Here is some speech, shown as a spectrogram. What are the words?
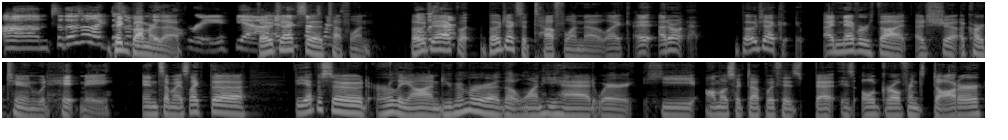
Um, so those are like those big are bummer though. Three, yeah. BoJack's a tough one. BoJack, BoJack's a tough one though. Like I, I don't. BoJack, I never thought a show, a cartoon would hit me in some ways. Like the the episode early on. Do you remember the one he had where he almost hooked up with his be- his old girlfriend's daughter?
